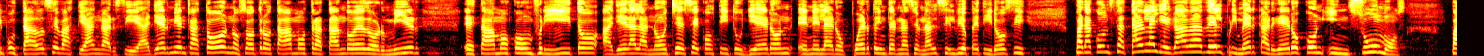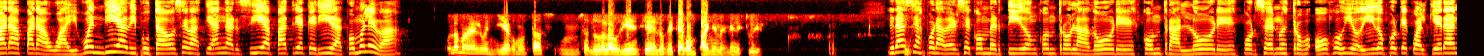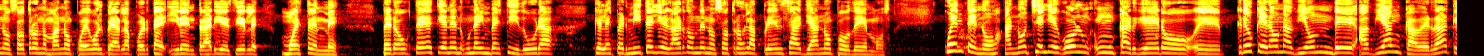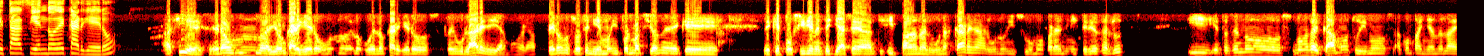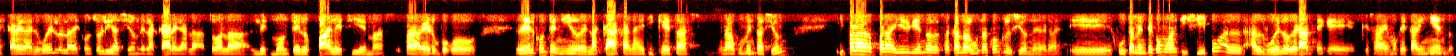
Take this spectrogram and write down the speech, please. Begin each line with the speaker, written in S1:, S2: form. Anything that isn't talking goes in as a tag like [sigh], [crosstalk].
S1: Diputado Sebastián García, ayer mientras todos nosotros estábamos tratando de dormir, estábamos con frío, ayer a la noche se constituyeron en el Aeropuerto Internacional Silvio Petirosi para constatar la llegada del primer carguero con insumos para Paraguay. Buen día, diputado Sebastián García, patria querida, ¿cómo le va?
S2: Hola Manuel, buen día, ¿cómo estás? Un saludo a la audiencia y a los que te acompañan en el estudio.
S1: Gracias por haberse convertido en controladores, contralores, por ser nuestros ojos y oídos, porque cualquiera de nosotros nomás no puede golpear la puerta, ir a entrar y decirle, muéstrenme. Pero ustedes tienen una investidura que les permite llegar donde nosotros la prensa ya no podemos. Cuéntenos, anoche llegó un carguero, eh, creo que era un avión de Avianca, ¿verdad? Que está haciendo de carguero.
S2: Así es, era un avión carguero, uno de los vuelos cargueros regulares, digamos, ¿verdad? Pero nosotros teníamos informaciones de que de que posiblemente ya se anticipaban algunas cargas, algunos insumos para el Ministerio de Salud. Y entonces nos, nos acercamos, estuvimos acompañando la descarga del vuelo, la desconsolidación de la carga, la, todo el desmonte de los palets y demás, para ver un poco, ver el contenido, ver las cajas, las etiquetas, la documentación y para, para ir viendo, sacando algunas conclusiones, ¿verdad? Eh, justamente como anticipo al, al vuelo grande que, que sabemos que está viniendo,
